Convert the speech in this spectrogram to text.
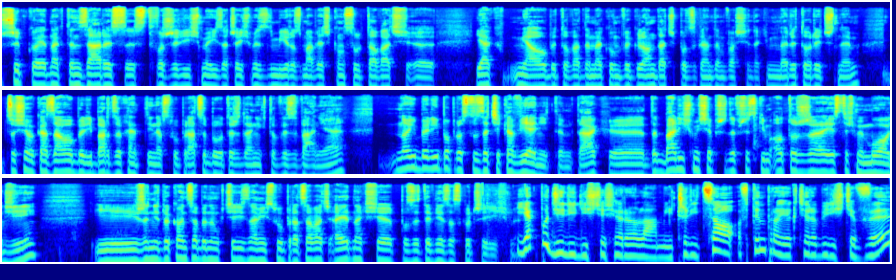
szybko jednak ten zarys stworzyliśmy i zaczęliśmy z nimi rozmawiać, konsultować, e, jak miałoby to w Ademekum wyglądać pod względem właśnie takim merytorycznym. Co się okazało, byli bardzo chętni na współpracę, było też dla nich to wyzwanie. No i byli po prostu zaciekawieni tym, tak? E, Baliśmy się przede wszystkim o to, że jesteśmy młodzi i że nie do końca będą chcieli z nami współpracować, a jednak się pozytywnie zaskoczyliśmy. Jak podzieliliście się rolami? Czyli co w tym projekcie robiliście wy,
